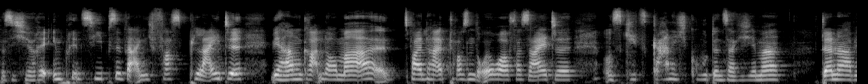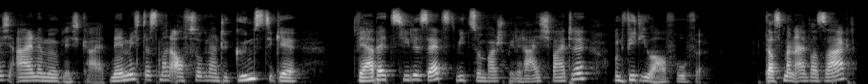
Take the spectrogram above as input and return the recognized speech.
dass ich höre, im Prinzip sind wir eigentlich fast pleite. Wir haben gerade noch mal zweieinhalbtausend Euro auf der Seite, uns geht's gar nicht gut. Dann sage ich immer, dann habe ich eine Möglichkeit, nämlich, dass man auf sogenannte günstige Werbeziele setzt, wie zum Beispiel Reichweite und Videoaufrufe. Dass man einfach sagt,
